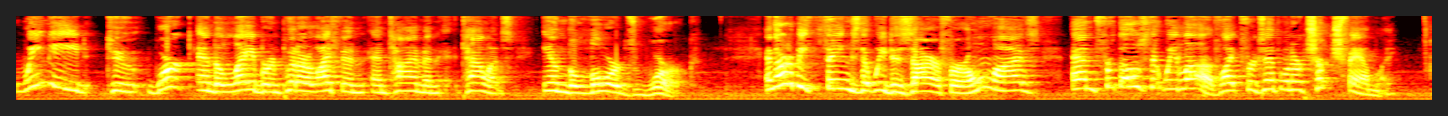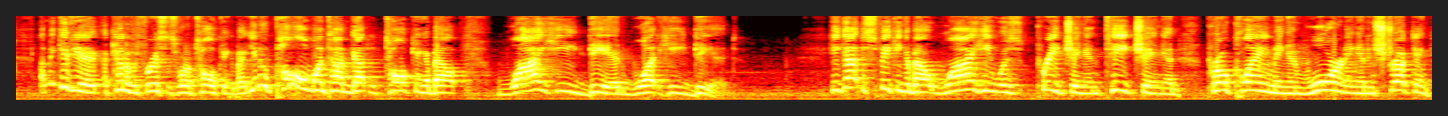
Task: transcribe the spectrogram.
we need to work and to labor and put our life and, and time and talents in the Lord's work. And there ought to be things that we desire for our own lives and for those that we love. Like, for example, in our church family. Let me give you a kind of a for instance what I'm talking about. You know, Paul one time got to talking about why he did what he did he got to speaking about why he was preaching and teaching and proclaiming and warning and instructing.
